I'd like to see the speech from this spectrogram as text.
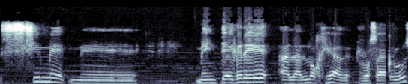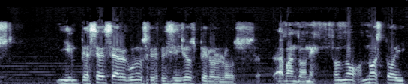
sí me, me, integré a la logia de Rosacruz y empecé a hacer algunos ejercicios, pero los abandoné. Entonces no, no estoy,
